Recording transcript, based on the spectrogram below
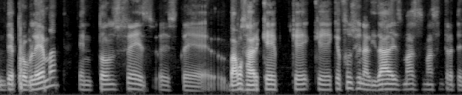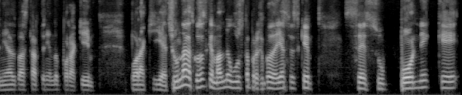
de problema. Entonces, este, vamos a ver qué, qué, qué, qué, funcionalidades más, más entretenidas va a estar teniendo por aquí, por aquí Edge. Una de las cosas que más me gusta, por ejemplo, de ellas es que se supone que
